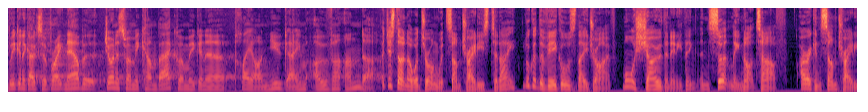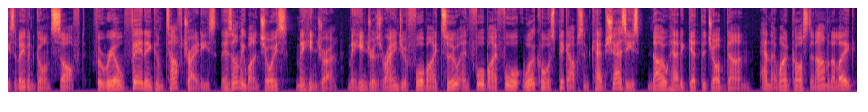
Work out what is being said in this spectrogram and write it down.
we're going to go to a break now, but join us when we come back when we're going to play our new game, Over Under. I just don't know what's wrong with some tradies today. Look at the vehicles they drive. More show than anything, and certainly not tough. I reckon some tradies have even gone soft. For real, fair income tough tradies, there's only one choice Mahindra. Mahindra's range of 4x2 and 4x4 workhorse pickups and cab chassis know how to get the job done. And they won't cost an arm and a leg,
